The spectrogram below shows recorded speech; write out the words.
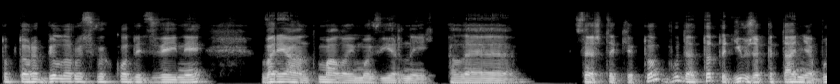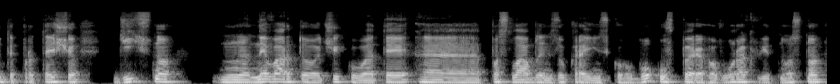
тобто Білорусь виходить з війни, варіант малоймовірний, але все ж таки то буде, то тоді вже питання буде про те, що дійсно не варто очікувати е, послаблень з українського боку в переговорах відносно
